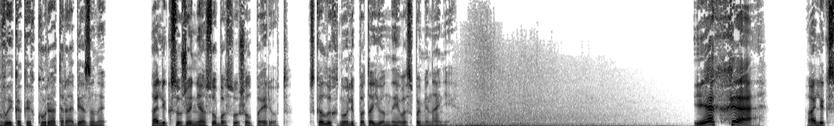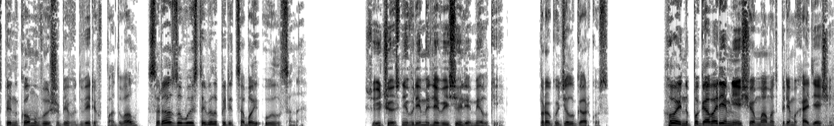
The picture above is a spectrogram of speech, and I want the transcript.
Вы, как их куратор, обязаны... Алекс уже не особо слушал Перриот. Всколыхнули потаенные воспоминания. Эха! Алекс, пинком вышибив дверь в подвал, сразу выставил перед собой Уилсона. «Сейчас не время для веселья, мелкий», — прогудел Гаркус. «Ой, ну поговори мне еще, мамонт прямоходящий!»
